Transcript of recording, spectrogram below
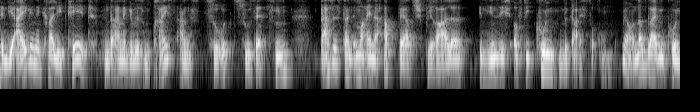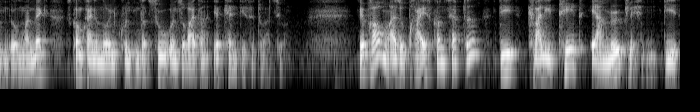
Denn die eigene Qualität hinter einer gewissen Preisangst zurückzusetzen, das ist dann immer eine Abwärtsspirale in Hinsicht auf die Kundenbegeisterung. Ja, und dann bleiben Kunden irgendwann weg, es kommen keine neuen Kunden dazu und so weiter. Ihr kennt die Situation. Wir brauchen also Preiskonzepte, die Qualität ermöglichen, die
